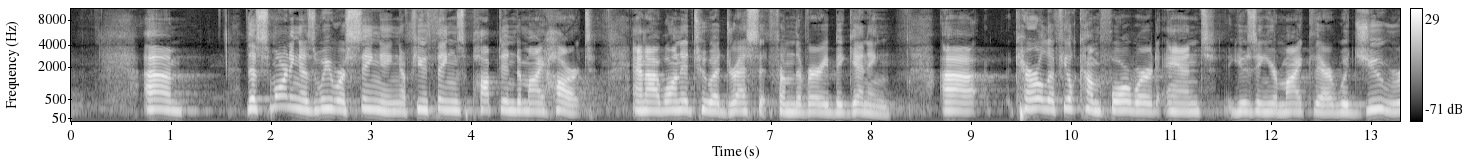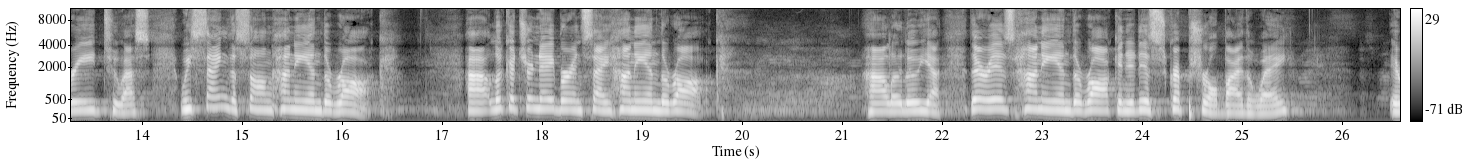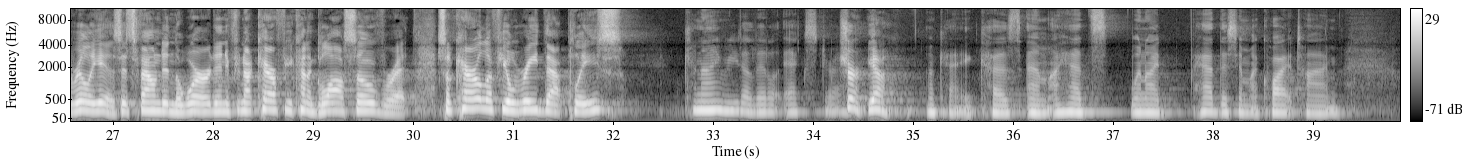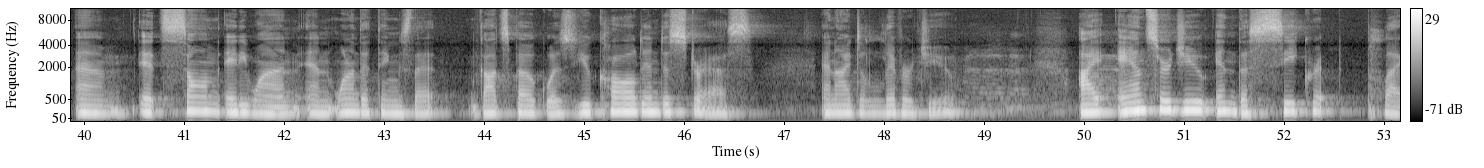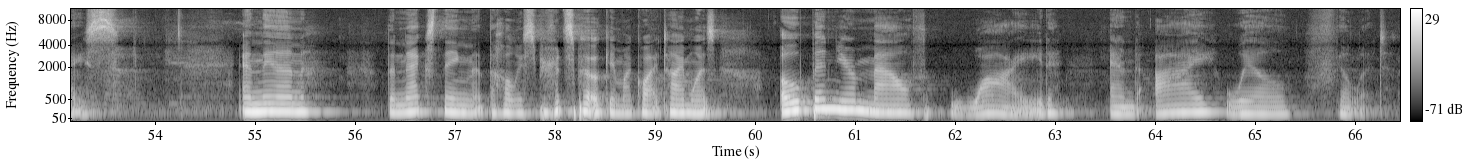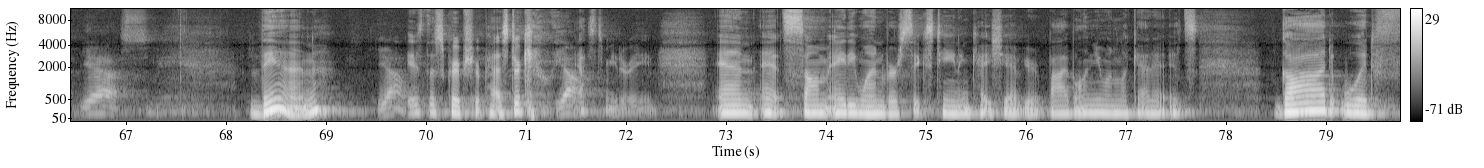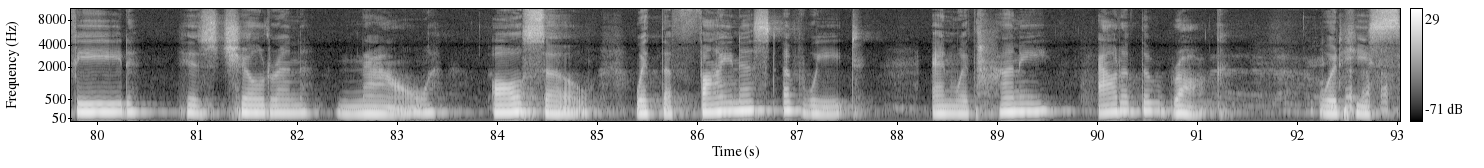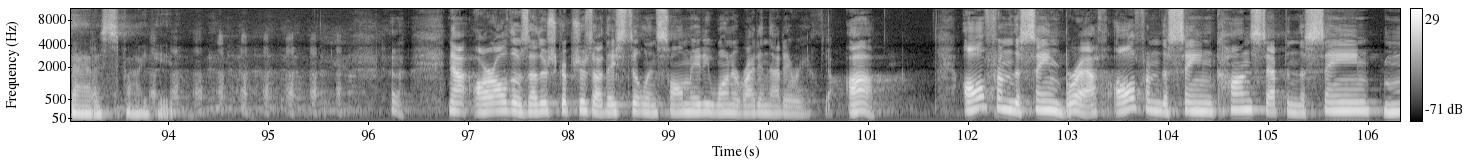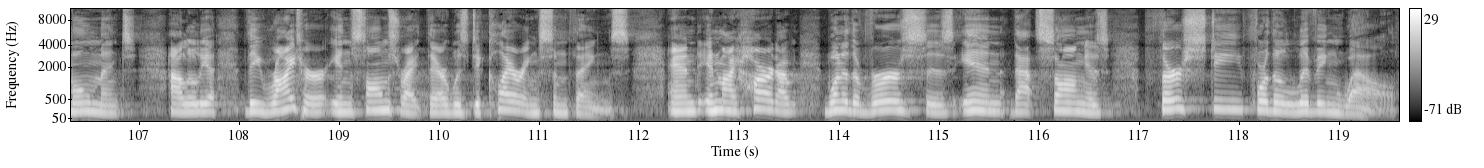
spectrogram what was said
Um, this morning, as we were singing, a few things popped into my heart, and I wanted to address it from the very beginning. Uh, Carol, if you'll come forward and using your mic there, would you read to us? We sang the song Honey in the Rock. Uh, look at your neighbor and say, Honey in the Rock. Hallelujah. There is honey in the rock, and it is scriptural, by the way. It really is. It's found in the Word. And if you're not careful, you kind of gloss over it. So, Carol, if you'll read that, please. Can I read a little extra? Sure, yeah. Okay, because um, I had, when I had this in my quiet time, um, it's Psalm 81, and one of the things that God spoke was, You called in distress, and I delivered you. I answered you in the secret place. And then the next thing that the Holy Spirit spoke in my quiet time was open your mouth wide and I will fill it. Yes. Then yeah. is the scripture Pastor Kelly yeah. asked me to read. And it's Psalm 81, verse 16, in case you have your Bible and you want to look at it. It's God would feed his children now also with the finest of wheat and with honey out of the rock would he satisfy you. Now, are all those other scriptures, are they still in Psalm 81 or right in that area? Yeah. Ah, all from the same breath, all from the same concept and the same moment. Hallelujah. The writer in Psalms right there was declaring some things. And in my heart, I, one of the verses in that song is thirsty for the living well.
